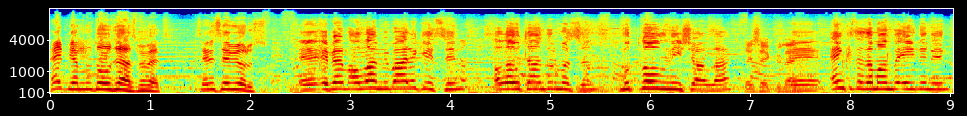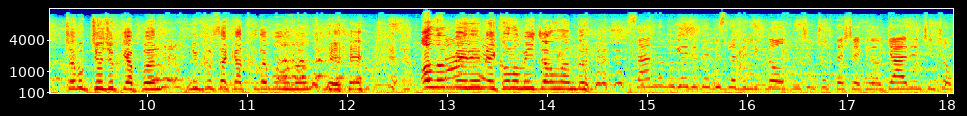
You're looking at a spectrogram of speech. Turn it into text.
Hep yanında olacağız Mehmet. Seni seviyoruz. Ee, efendim Allah mübarek etsin. Allah utandırmasın. Mutlu olun inşallah. Teşekkürler. Ee, en kısa zamanda evlenin. Çabuk çocuk yapın. Nüfusa katkıda bulunun. Alın verin ekonomiyi canlandırın. Sen de bu gece de bizle birlikte olduğun için çok teşekkür ederim. Geldiğin için çok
